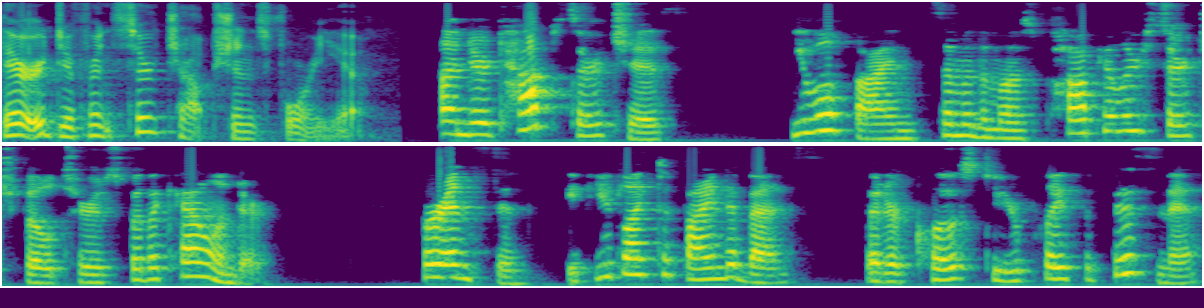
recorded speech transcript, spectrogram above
there are different search options for you. Under Top Searches, you will find some of the most popular search filters for the calendar. For instance, if you'd like to find events that are close to your place of business,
